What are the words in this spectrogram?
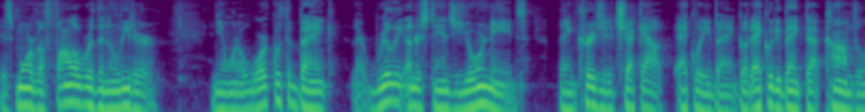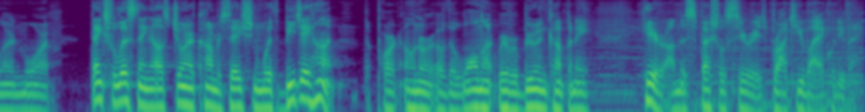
is more of a follower than a leader, and you want to work with a bank that really understands your needs, they encourage you to check out Equity Bank. Go to equitybank.com to learn more. Thanks for listening. Let's join our conversation with BJ Hunt, the part owner of the Walnut River Brewing Company, here on this special series brought to you by Equity Bank.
